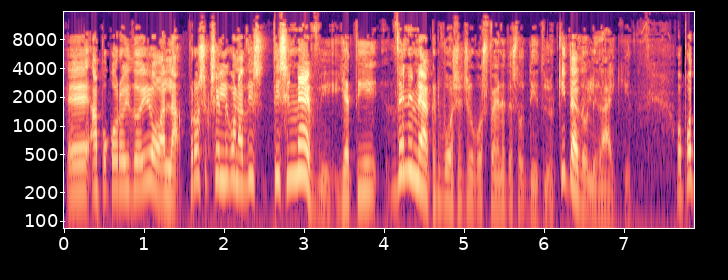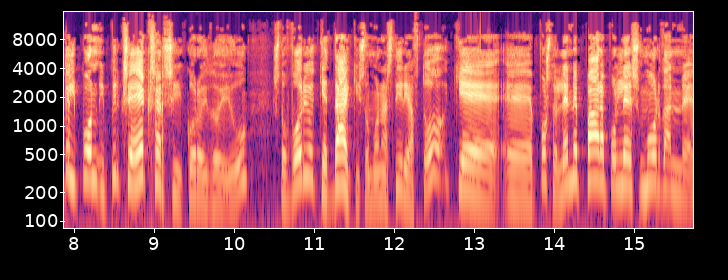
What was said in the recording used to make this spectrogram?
ε, από κοροϊδοϊό. Αλλά πρόσεξε λίγο να δεις τι συνέβη, γιατί δεν είναι ακριβώς έτσι όπως φαίνεται στον τίτλο. Κοίτα εδώ λιγάκι. Οπότε λοιπόν υπήρξε έξαρση κοροϊδοϊού στο βόρειο Κεντάκι, στο μοναστήρι αυτό και ε, πώς το λένε, πάρα πολλές, more than, ε,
